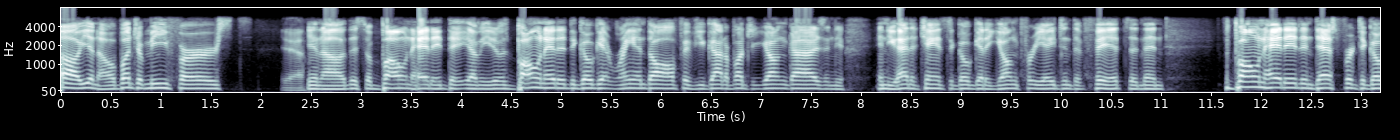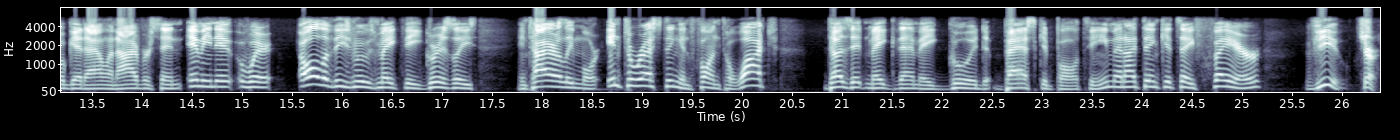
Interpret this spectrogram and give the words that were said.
Oh, you know, a bunch of me first. Yeah. You know, this a boneheaded thing. I mean, it was boneheaded to go get Randolph if you got a bunch of young guys and you and you had a chance to go get a young free agent that fits and then it's boneheaded and desperate to go get Allen Iverson. I mean, it, where all of these moves make the Grizzlies entirely more interesting and fun to watch. Does it make them a good basketball team? And I think it's a fair view Sure.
